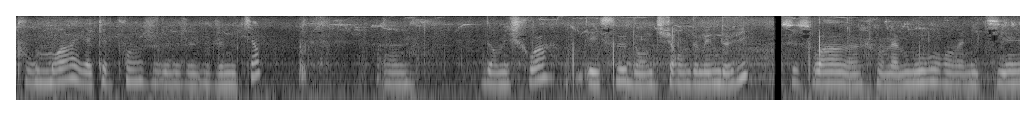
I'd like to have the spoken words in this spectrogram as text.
pour moi et à quel point je, je, m'y tiens. Euh, dans mes choix, et ce dans différents domaines de vie, que ce soit euh, en amour, en amitié,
